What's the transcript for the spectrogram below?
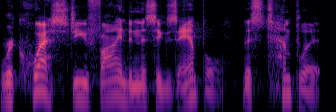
requests do you find in this example, this template?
